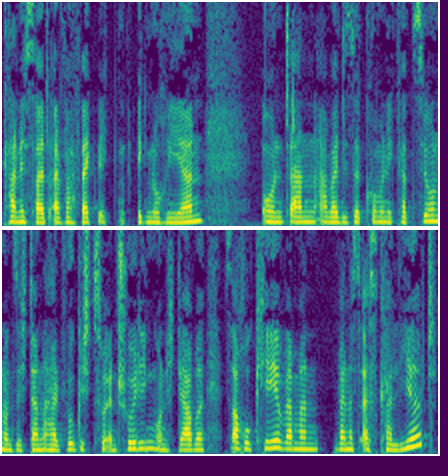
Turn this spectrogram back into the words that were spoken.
kann ich es halt einfach weg ignorieren. Und dann aber diese Kommunikation und sich dann halt wirklich zu entschuldigen. Und ich glaube, ist auch okay, wenn man, wenn es eskaliert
